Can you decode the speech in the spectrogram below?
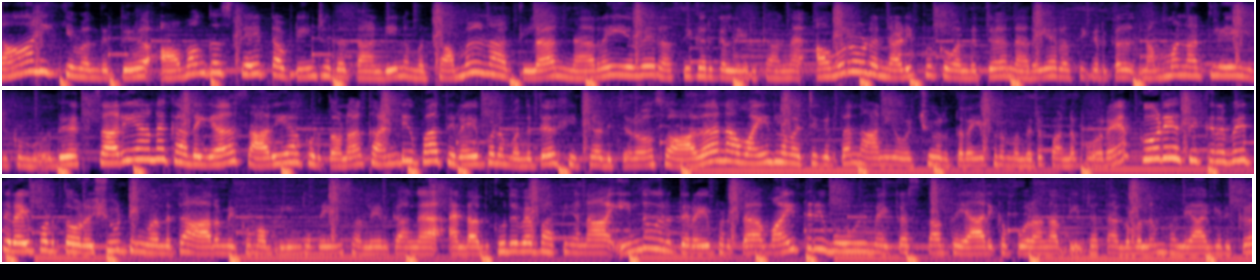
நானிக்கு வந்துட்டு அவங்க ஸ்டேட் அப்படின்றத தாண்டி நம்ம தமிழ்நாட்டில் நிறையவே ரசிகர்கள் இருக்காங்க. அவரோட நடிப்புக்கு வந்துட்டு நிறைய ரசிகர்கள் நம்ம நாட்டிலேயே இருக்கும்போது சரியான கதையை சரியாக கொடுத்தோன்னா கண்டிப்பாக திரைப்படம் வந்துட்டு ஹிட் அடிச்சிடும் ஸோ அதை நான் மைண்டில் வச்சுக்கிட்டு தான் நானியை வச்சு ஒரு திரைப்படம் வந்துட்டு பண்ண போகிறேன் கூடிய சீக்கிரமே திரைப்படத்தோட ஷூட்டிங் வந்துட்டு ஆரம்பிக்கும் அப்படின்றதையும் சொல்லியிருக்காங்க. அண்ட் அது கூடவே பார்த்தீங்கன்னா இந்த ஒரு திரைப்படத்தை மைத்திரி மூவி மேக்கர்ஸ் தான் தயாரிக்க போறாங்க அப்படின்ற தகவலும் வெளியாகிருக்கு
